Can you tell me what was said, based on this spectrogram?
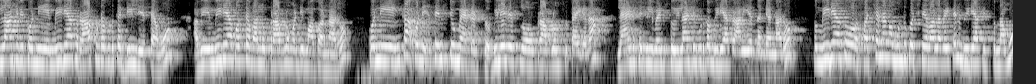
ఇలాంటివి కొన్ని మీడియాకు రాకుండా కూడా డీల్ చేశాము. అవి మీడియాకు వస్తే వాళ్ళు ప్రాబ్లం అండి మాకు అన్నారు. కొన్ని ఇంకా కొన్ని సెన్సిటివ్ మ్యాటర్స్ విలేజెస్లో ప్రాబ్లమ్స్ ఉంటాయి కదా ల్యాండ్ సెటిల్మెంట్స్ ఇలాంటివి కూడా మీడియాకు రానియద్దండి అన్నారు. సో మీడియాకు స్వచ్ఛందంగా ముందుకు వచ్చిన వాళ్ళవైతే మీడియాకి ఇస్తున్నాము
